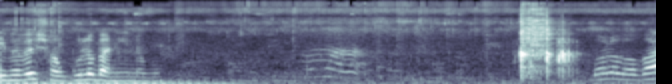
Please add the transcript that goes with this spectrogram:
এইভাবে সবগুলো বানিয়ে নেব। বলো বাবা।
